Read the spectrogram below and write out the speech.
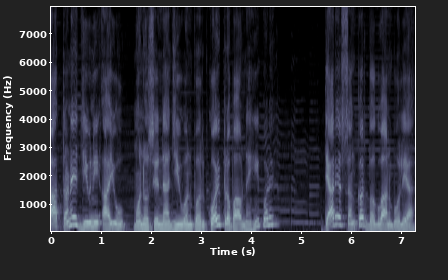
આ ત્રણેય જીવની આયુ મનુષ્યના જીવન પર કોઈ પ્રભાવ નહીં પડે? ત્યારે શંકર ભગવાન બોલ્યા,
